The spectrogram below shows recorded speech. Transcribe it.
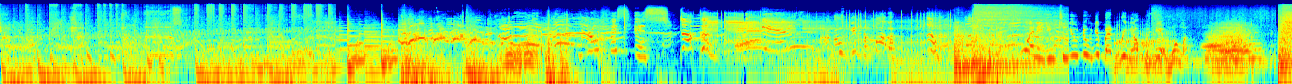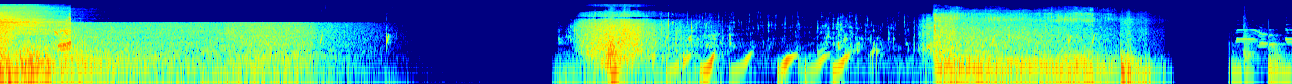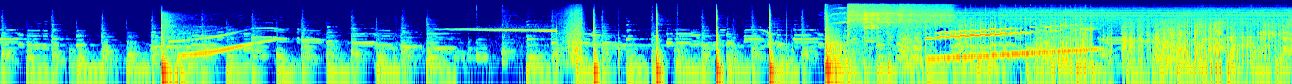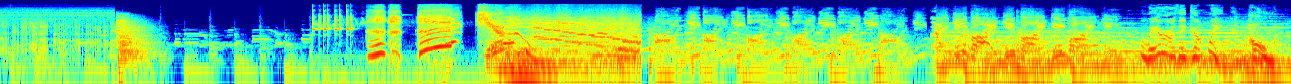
Rufus is stuck again. I'm gonna get the butter. When are you two? You do. You better bring it over here, woman. Where are they going? Home.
